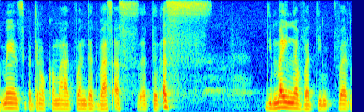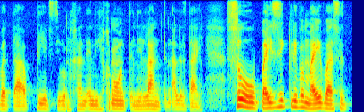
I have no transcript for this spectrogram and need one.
mense betrokke maak want dit was as dit is die myne wat die wat, wat daar PhD gaan in die grond en die land en alles daai. So basically vir my was dit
